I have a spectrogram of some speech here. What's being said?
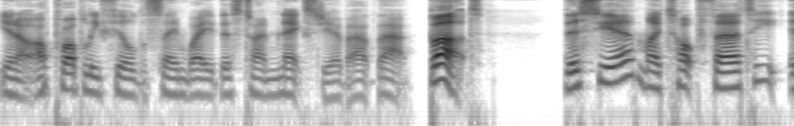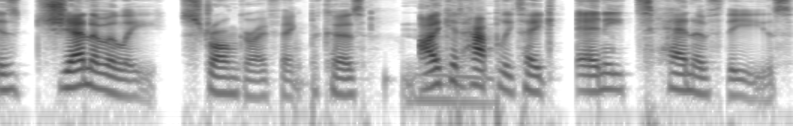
you know, I'll probably feel the same way this time next year about that. But this year, my top 30 is generally stronger, I think, because I could Mm. happily take any 10 of these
